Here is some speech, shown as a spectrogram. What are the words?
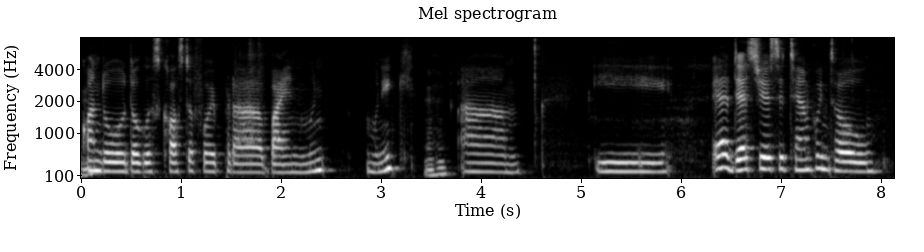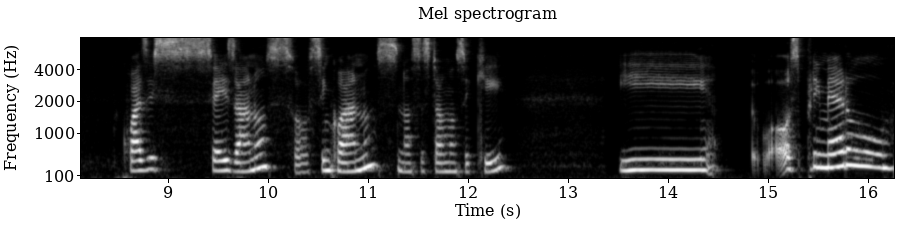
quando o Douglas Costa foi para Bayern Mun Munique. Ah, e é, desde esse tempo, então, quase seis anos, ou cinco anos, nós estamos aqui. E os primeiro,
